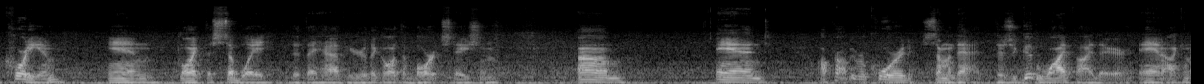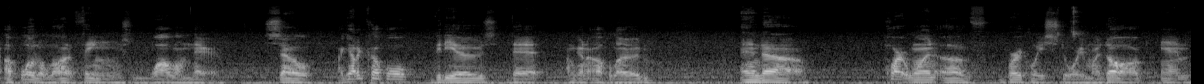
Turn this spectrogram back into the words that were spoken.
accordion in like the subway that they have here. They call it the BART station. Um, and I'll probably record some of that. There's a good Wi-Fi there, and I can upload a lot of things while I'm there. So I got a couple videos that I'm gonna upload, and uh, part one of Berkeley's story, my dog, and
